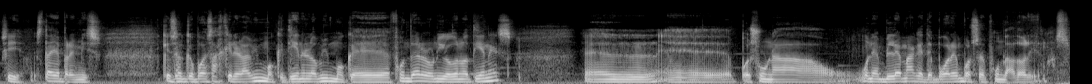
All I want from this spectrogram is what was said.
Sí, Stadia Premise, que es el que puedes adquirir ahora mismo, que tiene lo mismo que Founder, lo único que no tienes eh, pues una, un emblema que te ponen por ser fundador y demás.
